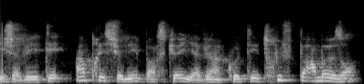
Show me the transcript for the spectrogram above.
Et j'avais été impressionné parce qu'il y avait un côté truffe parmesan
